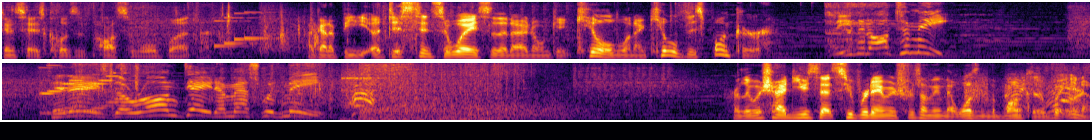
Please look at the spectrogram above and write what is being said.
I was gonna say as close as possible, but... I gotta be a distance away so that I don't get killed when I kill this bunker. Leave it all to me. Today's the wrong day to mess with me. Really wish I'd used that super damage for something that wasn't the bunker, but you know.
